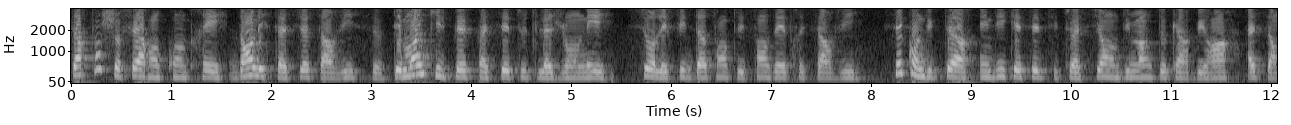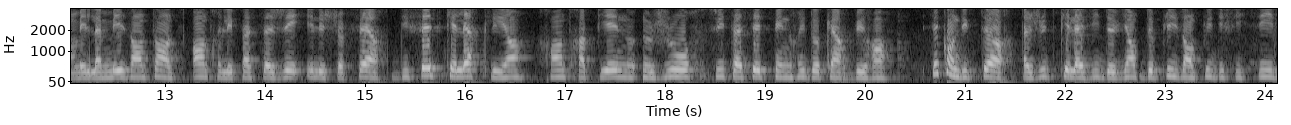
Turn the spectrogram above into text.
Certains chauffeurs rencontrés dans les stations-service témoignent qu'ils peuvent passer toute la journée sur les files d'attente sans être servis. Ces conducteurs indiquent que cette situation du manque de carburant a semé la mésentente entre les passagers et les chauffeurs du fait que leurs clients rentrent à pied nos jours suite à cette pénurie de carburant. Ces conducteurs ajoutent que la vie devient de plus en plus difficile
